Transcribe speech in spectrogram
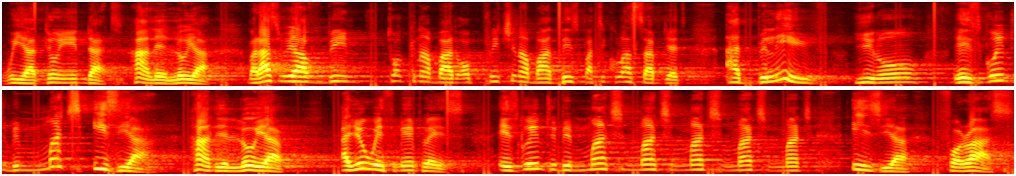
we are doing that. Hallelujah. But as we have been talking about or preaching about this particular subject, I believe, you know, it's going to be much easier. Hallelujah. Are you with me, please? It's going to be much, much, much, much, much easier for us.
